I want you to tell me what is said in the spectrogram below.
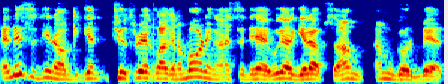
And this is, you know, begin two, three o'clock in the morning. I said, Hey, we gotta get up. So I'm I'm gonna go to bed.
